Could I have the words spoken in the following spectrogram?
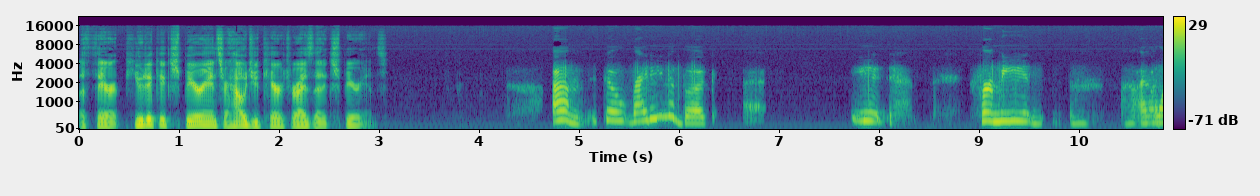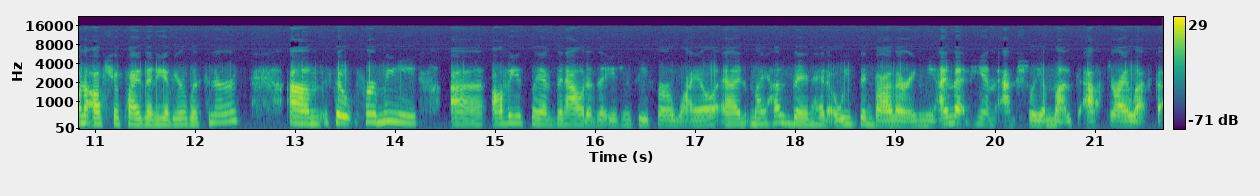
a therapeutic experience, or how would you characterize that experience? Um, so writing the book, it for me, I don't want to ostracize any of your listeners, um, so for me, uh, obviously, I've been out of the agency for a while, and my husband had always been bothering me. I met him actually a month after I left the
